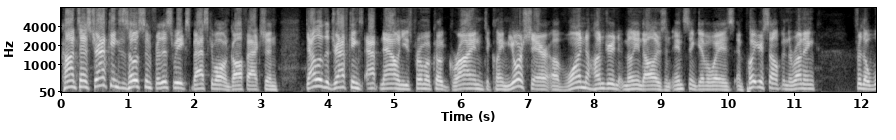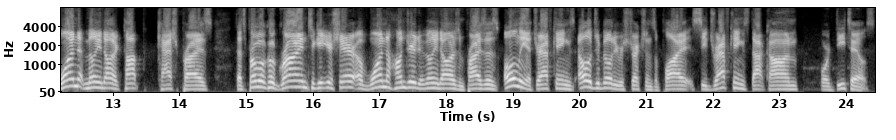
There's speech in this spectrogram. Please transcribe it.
contest. DraftKings is hosting for this week's basketball and golf action. Download the DraftKings app now and use promo code GRIND to claim your share of $100 million in instant giveaways and put yourself in the running for the $1 million top cash prize. That's promo code GRIND to get your share of $100 million in prizes only at DraftKings. Eligibility restrictions apply. See DraftKings.com for details.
